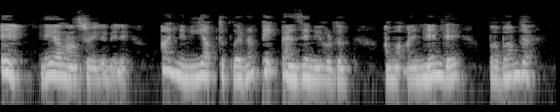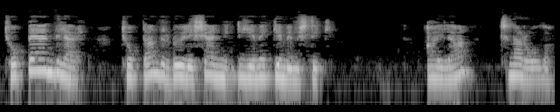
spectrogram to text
eh ne yalan söylemeli, annemin yaptıklarına pek benzemiyordu. Ama annem de babam da çok beğendiler. Çoktandır böyle şenlikli yemek yememiştik. Ayla Çınaroğlu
